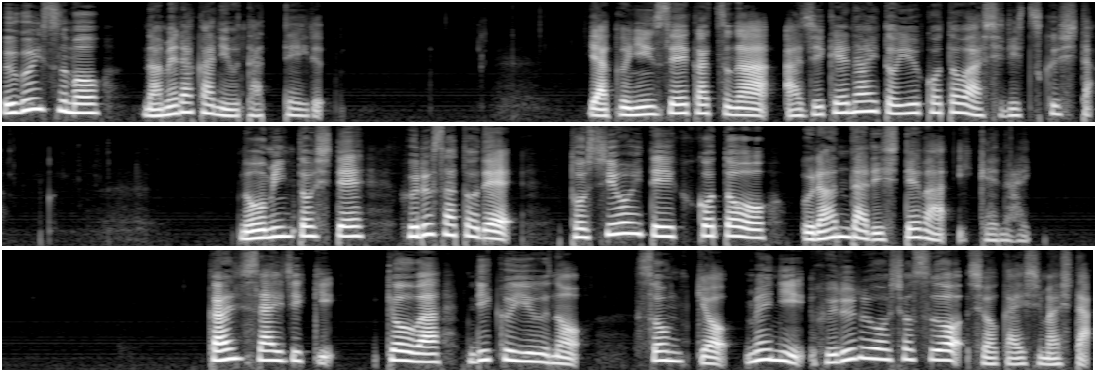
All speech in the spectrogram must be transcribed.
うぐいすも滑らかに歌っている。役人生活が味気ないということは知り尽くした。農民としてふるさとで年老いていくことを恨んだりしてはいけない。関西時期。今日は陸遊の「尊虚目にふるるお書す」を紹介しました。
